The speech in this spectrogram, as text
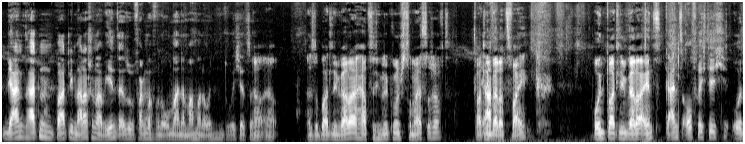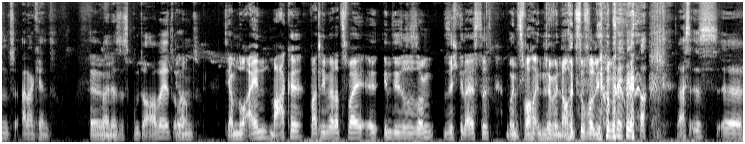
wir hatten Bad Limana schon erwähnt, also fangen wir von oben an, dann machen wir da unten durch jetzt. Ja, ja. Also Bad Limwerder, herzlichen Glückwunsch zur Meisterschaft. Bad ja. Limwerder 2 und Bad Limwerder 1. Ganz aufrichtig und anerkennt. Ähm, weil das ist gute Arbeit ja. und. die haben nur einen Makel, Bad Limwerder 2, äh, in dieser Saison sich geleistet. Und zwar in Löwenau zu verlieren. ja, das ist äh,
